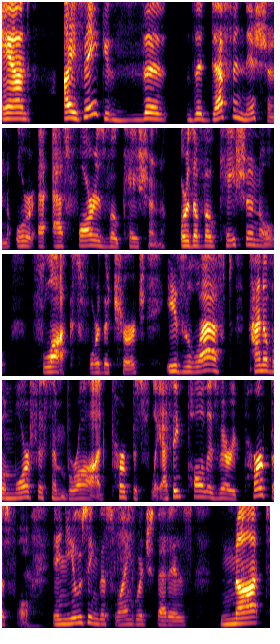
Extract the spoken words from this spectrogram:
And I think the the definition, or as far as vocation, or the vocational flux for the church, is left kind of amorphous and broad purposefully. I think Paul is very purposeful yeah. in using this language that is not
